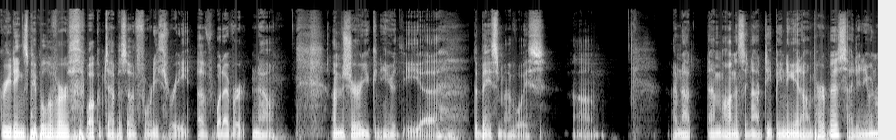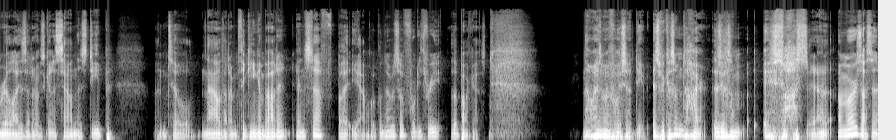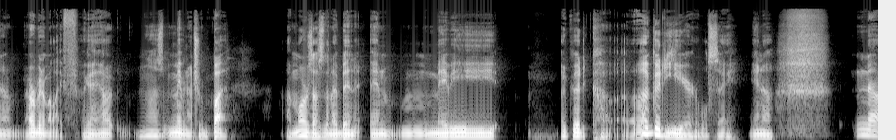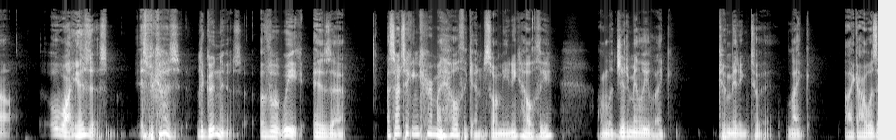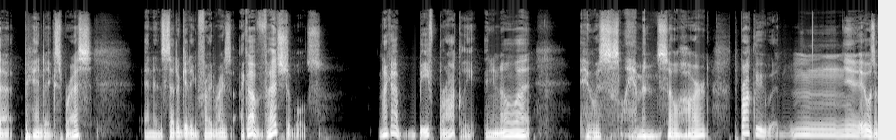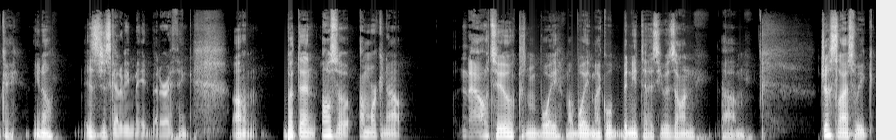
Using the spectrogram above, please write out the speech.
Greetings, people of Earth. Welcome to episode 43 of whatever. Now, I'm sure you can hear the uh, the bass in my voice. Um, I'm not. I'm honestly not deepening it on purpose. I didn't even realize that I was going to sound this deep until now that I'm thinking about it and stuff. But yeah, welcome to episode 43 of the podcast. Now, why is my voice so deep? It's because I'm tired. It's because I'm exhausted. I'm more exhausted than I've ever been in my life. Okay, uh, maybe not true, but I'm more exhausted than I've been in maybe a good a good year, we'll say. You know. No, why is this? It's because the good news of the week is that I started taking care of my health again. So I'm eating healthy. I'm legitimately like committing to it. Like like I was at Panda Express and instead of getting fried rice, I got vegetables. And I got beef broccoli. And you know what? It was slamming so hard. The broccoli, mm, it was okay. You know, it's just got to be made better, I think. Um, but then also, I'm working out now too because my boy, my boy Michael Benitez, he was on um, just last week,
